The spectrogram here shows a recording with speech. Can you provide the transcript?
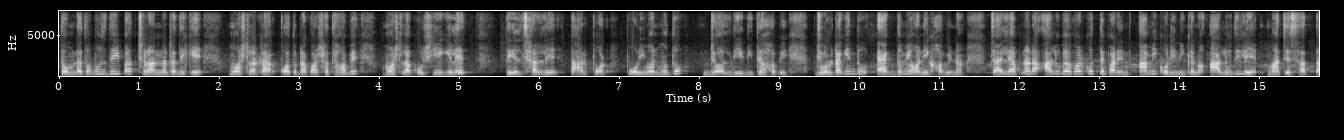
তোমরা তো বুঝতেই পারছ রান্নাটা দেখে মশলাটা কতটা কষাতে হবে। মশলা কষিয়ে গেলে তেল ছাড়লে তারপর পরিমাণ মতো জল দিয়ে দিতে হবে। ঝোলটা কিন্তু একদমই অনেক হবে না। চাইলে আপনারা আলু ব্যবহার করতে পারেন। আমি করিনি, কেন আলু দিলে মাছের স্বাদটা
